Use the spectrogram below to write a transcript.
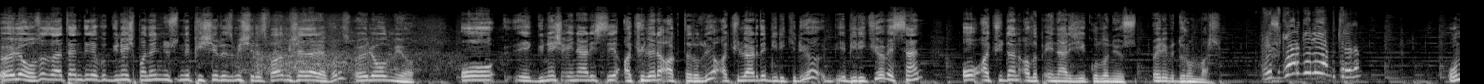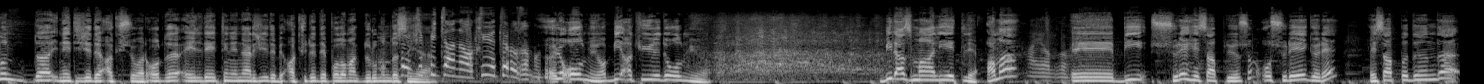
Öyle olsa zaten direkt o güneş panelinin üstünde pişiririz mişiriz falan bir şeyler yaparız. Öyle olmuyor. O e, güneş enerjisi akülere aktarılıyor. Akülerde birikiliyor, birikiyor ve sen o aküden alıp enerjiyi kullanıyorsun. Öyle bir durum var. Rüzgar gölü yaptıralım. Onun da neticede aküsü var. Orada elde ettiğin enerjiyi de bir aküde depolamak durumundasın Peki ya. bir tane akü yeter o zaman. Öyle olmuyor. Bir aküyle de olmuyor. Biraz maliyetli ama e, bir süre hesaplıyorsun. O süreye göre hesapladığında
